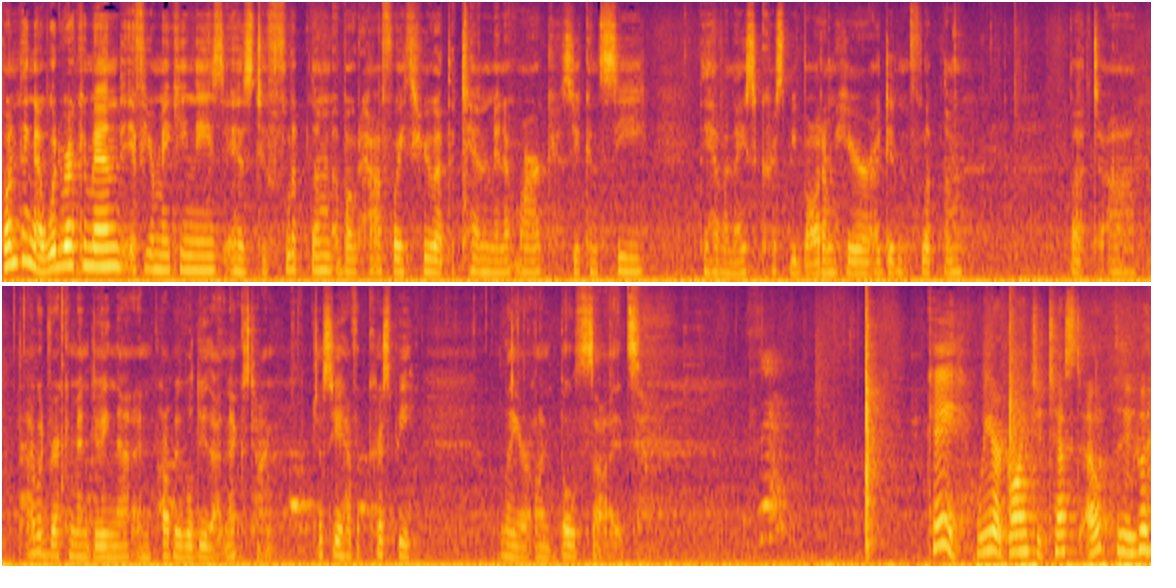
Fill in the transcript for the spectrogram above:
One thing I would recommend if you're making these is to flip them about halfway through at the 10 minute mark. As you can see, they have a nice crispy bottom here. I didn't flip them, but uh, I would recommend doing that and probably will do that next time, just so you have a crispy layer on both sides. Okay, we are going to test out the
